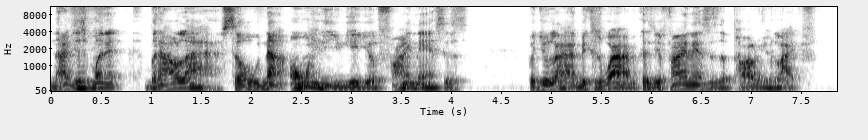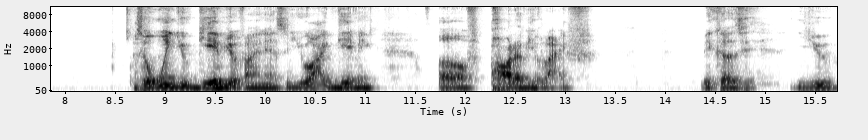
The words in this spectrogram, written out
not just money but our lives. So not only do you give your finances, but your life. because why? Because your finances are part of your life. So when you give your finances, you are giving of part of your life because you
